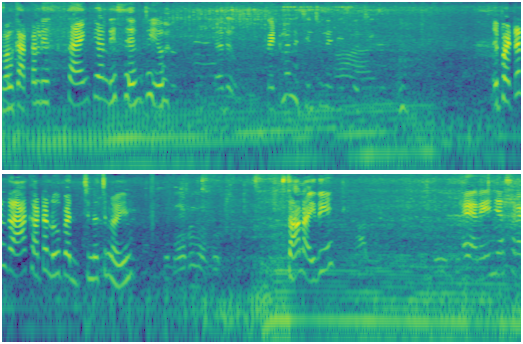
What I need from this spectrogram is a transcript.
వాళ్ళు కట్టలు థ్యాంక్ యూ అండి సేమ్ టు యూ కాదు పెట్టమని చిన్న చిన్న తీసుకొచ్చి. పెట్టండి రా కట్టలు పెద్ద చిన్న చిన్నవి. చాలా ఇది. అదేం చేస్తారా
